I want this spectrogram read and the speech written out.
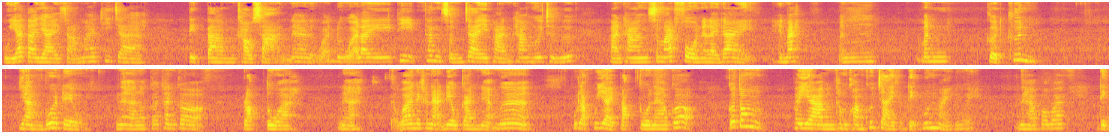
ปู่ย่าตายายสามารถที่จะติดตามข่าวสารนะหรือว่าดูอะไรที่ท่านสนใจผ่านทางมือถือ ผ่านทางสมาร์ทโฟนอะไรได้เห็นไหมมันมันเกิดขึ้น อย่างรวดเร็วนะคะแล้วก็ท่านก็ปรับตัวนะแต่ว่าในขณะเดียวกันเนี่ยเมื่อผู้หลักผู้ใหญ่ปรับตัวแล้วก็ก็ต้องพยายามทำความเข้าใจกับเด็กรุ่นใหม่ด้วยนะคะเพราะว่าเด็ก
